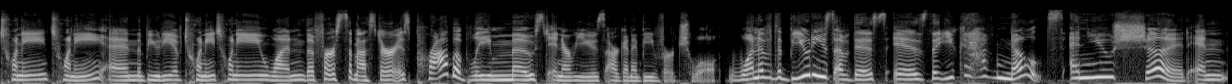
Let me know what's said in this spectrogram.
2020 and the beauty of 2021, the first semester, is probably most interviews are going to be virtual. One of the beauties of this is that you can have notes and you should. And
